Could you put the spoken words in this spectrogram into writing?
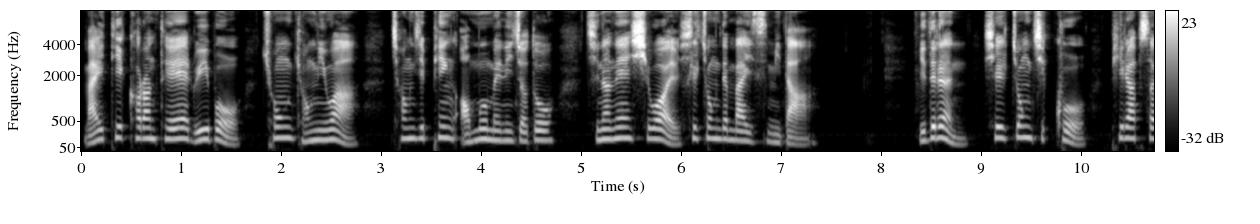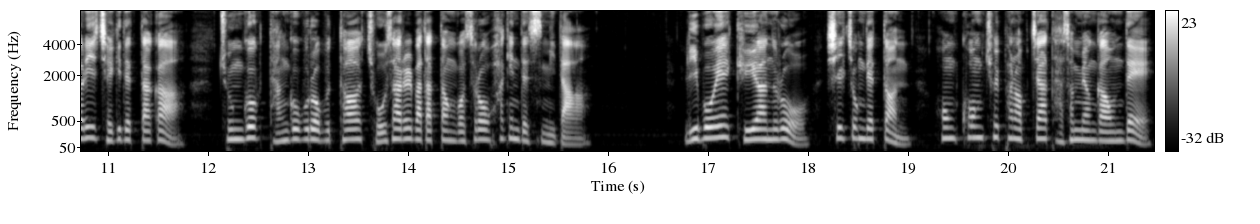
마이티 커런트의 뤼보 총경리와 청지핑 업무 매니저도 지난해 10월 실종된 바 있습니다. 이들은 실종 직후 피랍설이 제기됐다가 중국 당국으로부터 조사를 받았던 것으로 확인됐습니다. 리보의 귀환으로 실종됐던 홍콩 출판업자 5명 가운데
